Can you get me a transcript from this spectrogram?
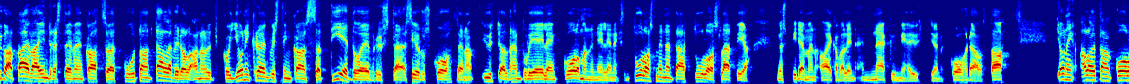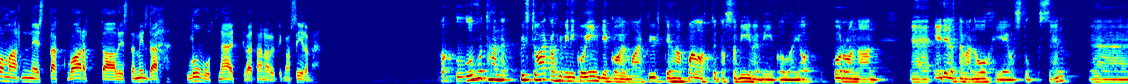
Hyvää päivää Indres TVn katsojat. Puhutaan tällä videolla analyytikko Joni Grönqvistin kanssa tietoevrystä sijoituskohteena. Yhtiöltähän tuli eilen kolmannen neljänneksen tulos. Mennään tämä tulos läpi ja myös pidemmän aikavälin näkymiä yhtiön kohdalta. Joni, aloitetaan kolmannesta kvartaalista. Miltä luvut näyttivät analyytikon silmään? No, luvuthan pystyy aika hyvin niin indikoimaan, että yhtiöhän palotti tuossa viime viikolla jo koronaan edeltävän ohjeistuksen,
